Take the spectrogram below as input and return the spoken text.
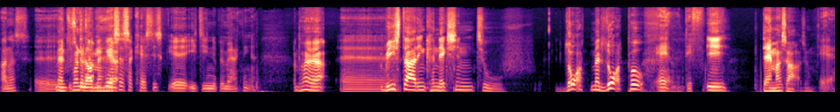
Anders, øh, Men du skal nok ikke være så sarkastisk øh, i dine bemærkninger. Prøv at høre. Øh, Restarting connection to lort med lort på Ja, det, er f- i Danmarks Radio. ja.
